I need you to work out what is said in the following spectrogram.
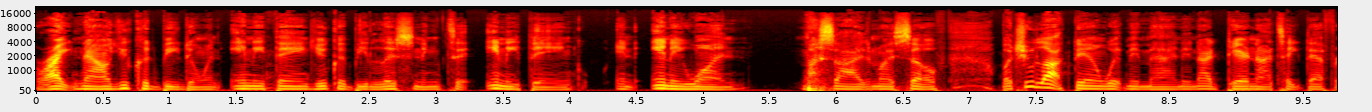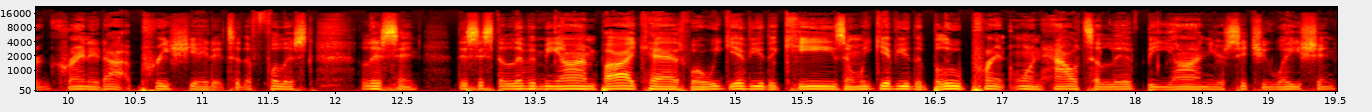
right now. You could be doing anything, you could be listening to anything and anyone besides myself. But you locked in with me, man, and I dare not take that for granted. I appreciate it to the fullest. Listen, this is the Living Beyond podcast where we give you the keys and we give you the blueprint on how to live beyond your situation,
